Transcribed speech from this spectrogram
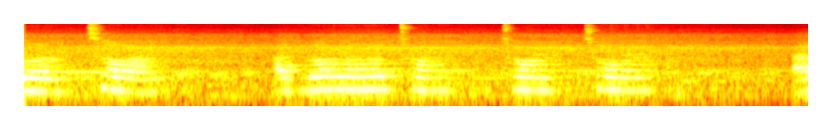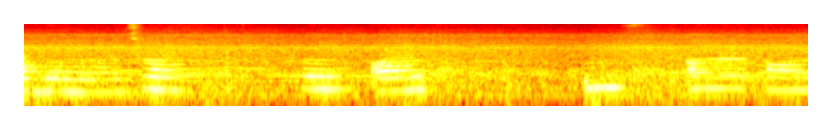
Avatar, Avatar, Tar, Tar, Avatar, R, R, oof, R, R,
